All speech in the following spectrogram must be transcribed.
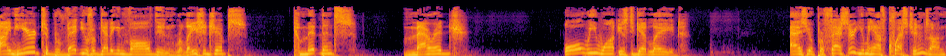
I'm here to prevent you from getting involved in relationships, commitments, marriage. All we want is to get laid. As your professor, you may have questions on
